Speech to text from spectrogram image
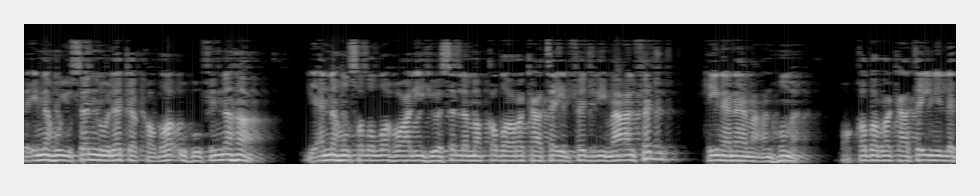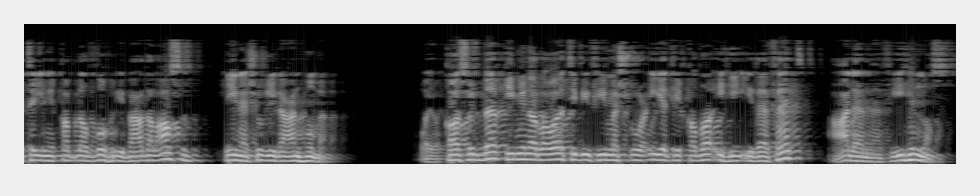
فإنه يسن لك قضاؤه في النهار لأنه صلى الله عليه وسلم قضى ركعتي الفجر مع الفجر حين نام عنهما وقضى الركعتين اللتين قبل الظهر بعد العصر حين شغل عنهما. ويقاس الباقي من الرواتب في مشروعية قضائه إذا فات على ما فيه النص.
